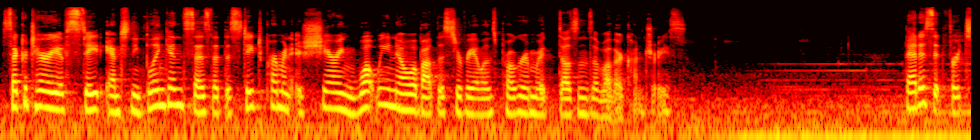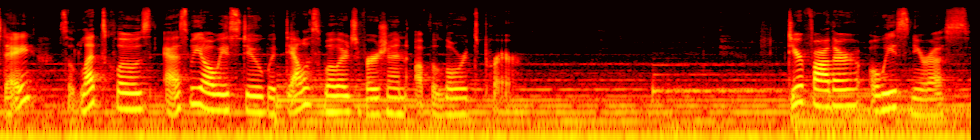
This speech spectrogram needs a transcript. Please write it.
Secretary of State Antony Blinken says that the State Department is sharing what we know about the surveillance program with dozens of other countries. That is it for today, so let's close, as we always do, with Dallas Willard's version of the Lord's Prayer. Dear Father, always near us,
